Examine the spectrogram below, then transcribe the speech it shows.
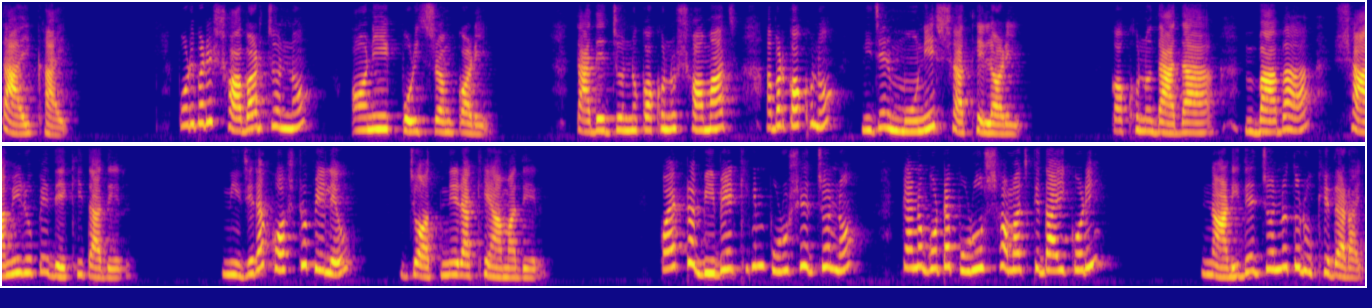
তাই খায়। পরিবারের সবার জন্য অনেক পরিশ্রম করে। তাদের জন্য কখনো সমাজ, আবার কখনো নিজের মনের সাথে লড়ে। কখনো দাদা, বাবা, স্বামী রূপে দেখি তাদের। নিজেরা কষ্ট পেলেও যত্নে রাখে আমাদের। কয়েকটা বিবেকহীন পুরুষের জন্য কেন গোটা পুরুষ সমাজকে দায়ী করি? নারীদের জন্য তো রুখে দাঁড়াই।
